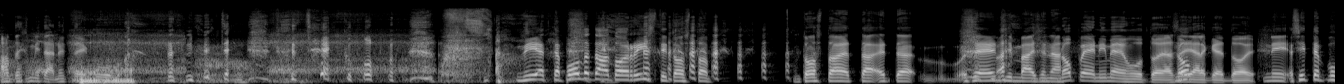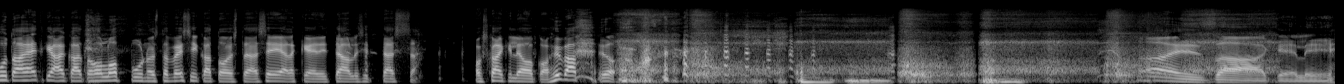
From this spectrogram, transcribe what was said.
Anteeksi, mitä? Nyt ei kuulu. nyt, ei, nyt ei kuulu. niin että poltetaan toi risti tosta, tosta että, että se ensimmäisenä. Nopea nimenhuuto ja sen No. jälkeen toi. Niin, sitten puhutaan hetken aikaa tuohon loppuun noista vesikatoista ja sen jälkeen, niin tämä oli sitten tässä. Onko kaikille ok? Hyvä. Joo. Ai saakeli.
